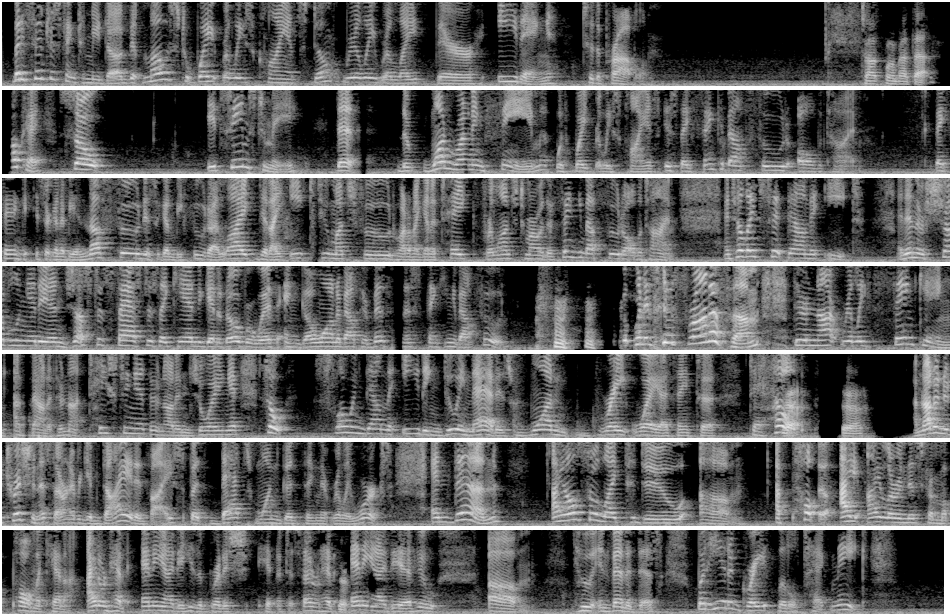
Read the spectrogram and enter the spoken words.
But it's interesting to me, Doug, that most weight release clients don't really relate their eating to the problem. Talk more about that. Okay. So it seems to me that the one running theme with weight release clients is they think about food all the time They think, is there going to be enough food? Is it going to be food I like? Did I eat too much food? What am I going to take for lunch tomorrow? They're thinking about food all the time until they sit down to eat. And then they're shoveling it in just as fast as they can to get it over with and go on about their business thinking about food. but when it's in front of them, they're not really thinking about it. They're not tasting it. They're not enjoying it. So slowing down the eating, doing that is one great way, I think, to, to help. Yeah. yeah. I'm not a nutritionist. I don't ever give diet advice, but that's one good thing that really works. And then I also like to do. Um, I, I learned this from Paul McKenna. I don't have any idea. He's a British hypnotist. I don't have yeah. any idea who um, who invented this, but he had a great little technique.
